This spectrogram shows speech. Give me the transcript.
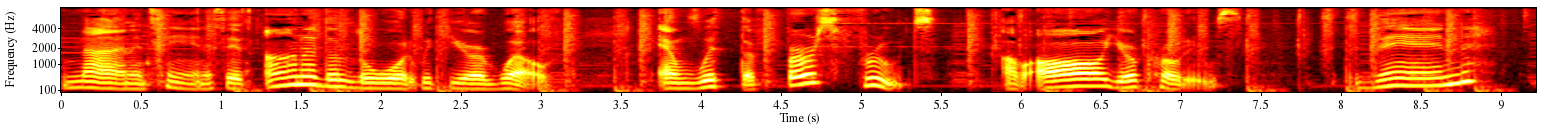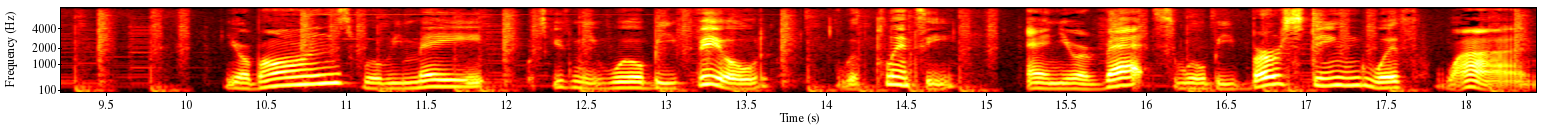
9 and 10. It says, Honor the Lord with your wealth and with the first fruits of all your produce. Then your barns will be made, excuse me, will be filled with plenty, and your vats will be bursting with wine.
